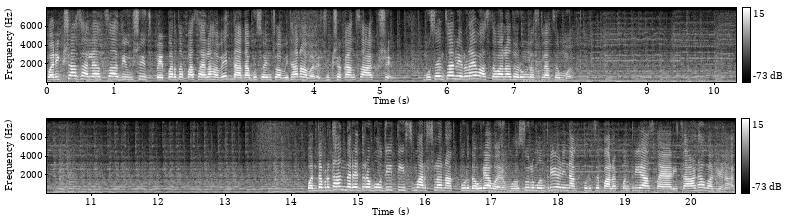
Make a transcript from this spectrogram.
परीक्षा झाल्याचा दिवशीच पेपर तपासायला हवेत. दादा भुसेंच्या विधानावर शिक्षकांचा आक्षेप. भुसेंचा निर्णय वास्तवाला धरून नसल्याचं मत. पंतप्रधान नरेंद्र मोदी तीस मार्चला नागपूर दौऱ्यावर. महसूल मंत्री आणि नागपूरचे पालकमंत्री आज तयारीचा आढावा घेणार.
